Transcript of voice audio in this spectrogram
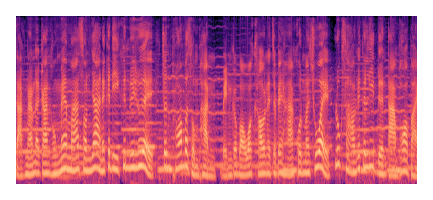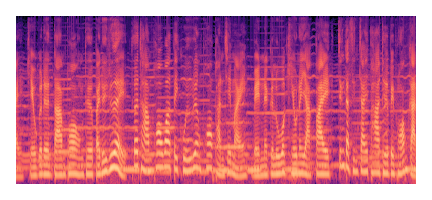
จากนั้นอาการของแม่ม้าซอนย่าเนี่ยก็ดีขึ้นเรื่อยๆ จนพร้อมผสมพันธุ์เบนก็บอกว่าเขาเนี่ยจะไปหาคนมาช่วย ลูกสาวเนี่ยก็รีบเดินตามพ่อไป เคลก็เดินตามพ่อของเธอไปเรื่อยๆ เธอถามพ่อว่าไปคุยเรื่องพ่อพันธุ์ใช่ไหม เบนเนี่ยก็รู้ว่าเคลเนี่ยอยากไป จึงตัดสินใจพาเธอไปพร้อมกัน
